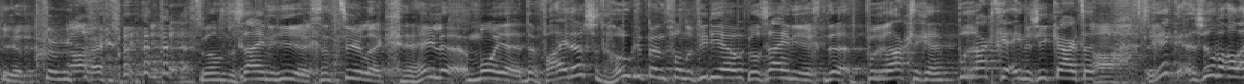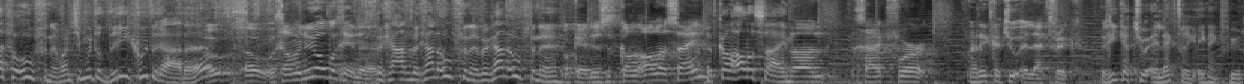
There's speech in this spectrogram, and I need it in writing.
Hier, tong. Oh. Dan zijn hier natuurlijk hele mooie dividers. Het hoogtepunt van de video. Dan zijn hier de prachtige, prachtige energiekaarten. Ah. Rick, zullen we al even oefenen? Want je moet er drie goed raden, hè? Oh, oh, gaan we nu al beginnen? We, gaan, we gaan oefenen, we gaan oefenen. Oké, dus het kan alles zijn. Het kan alles zijn. Dan ga ik voor Rikachu Electric. Rikachu Electric, ik denk vuur.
